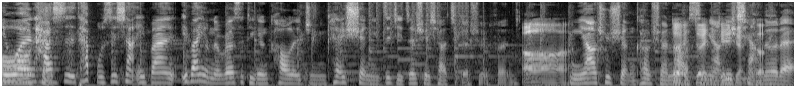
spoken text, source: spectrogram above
因为它是它不是像一般一般 university 跟 college，你可以选你自己这学期要几个学分。啊，你要去选课选老师，你要去抢，对不对？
